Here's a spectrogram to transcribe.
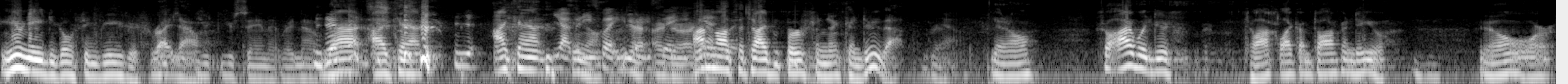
you need to go see Jesus right now. You're, you're saying that right now. That I can't. yeah, I can't. yeah, but you he's know. what, he- Yeah, he's I saying. know, I I'm can't the type of person that can do that. Yeah. You know, so I would just talk like I'm talking to you. Mm-hmm. You know, or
